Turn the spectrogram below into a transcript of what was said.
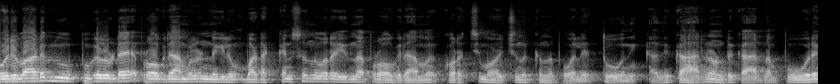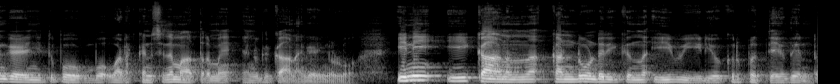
ഒരുപാട് ഗ്രൂപ്പുകളുടെ പ്രോഗ്രാമുകൾ ഉണ്ടെങ്കിലും വടക്കൻസ് എന്ന് പറയുന്ന പ്രോഗ്രാം കുറച്ച് മുഴച്ചു നിൽക്കുന്ന പോലെ തോന്നി. അതിന് കാരണമുണ്ട്. കാരണം പൂരം കഴിഞ്ഞിട്ട് പോകുമ്പോൾ വടക്കൻസിനെ മാത്രമേ ഞങ്ങൾക്ക് കാണാൻ കഴിഞ്ഞുള്ളൂ. ഇനി ഈ കാണുന്ന കണ്ടുകൊണ്ടിരിക്കുന്ന ഈ വീഡിയോക്ക് ഒരു പ്രത്യേകതയുണ്ട്.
